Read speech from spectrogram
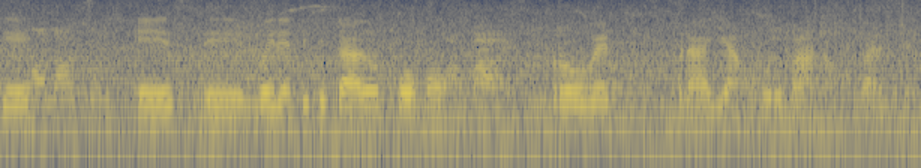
que eh, fue identificado como Robert Brian Urbano García.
